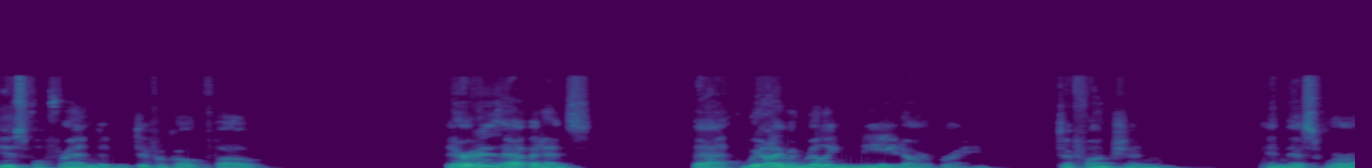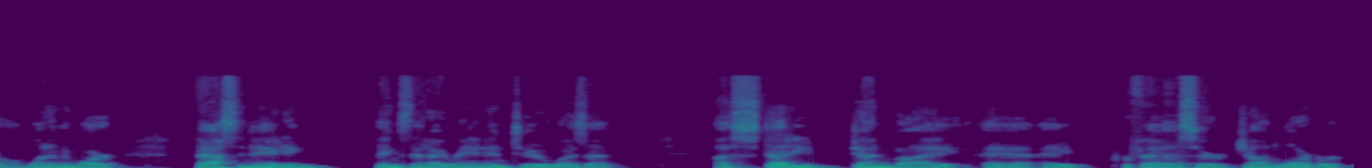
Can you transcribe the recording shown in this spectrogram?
useful friend and difficult foe there is evidence that we don't even really need our brain to function in this world. One of the more fascinating things that I ran into was a, a study done by a, a professor, John Lorber,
